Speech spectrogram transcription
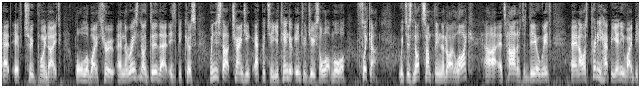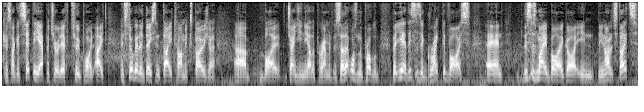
at f2.8 all the way through. And the reason I do that is because when you start changing aperture, you tend to introduce a lot more flicker, which is not something that I like. Uh, it's harder to deal with. And I was pretty happy anyway because I could set the aperture at f2.8 and still get a decent daytime exposure uh, by changing the other parameters. So that wasn't the problem. But yeah, this is a great device, and this is made by a guy in the United States.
